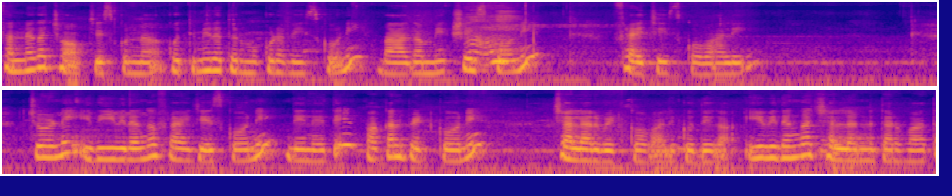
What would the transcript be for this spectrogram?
సన్నగా చాప్ చేసుకున్న కొత్తిమీర తురుము కూడా వేసుకొని బాగా మిక్స్ చేసుకొని ఫ్రై చేసుకోవాలి. చూడండి ఇది ఈ విధంగా ఫ్రై చేసుకొని దీనైతే పక్కన పెట్టుకొని చల్లర పెట్టుకోవాలి కొద్దిగా. ఈ విధంగా చల్లరిన తర్వాత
